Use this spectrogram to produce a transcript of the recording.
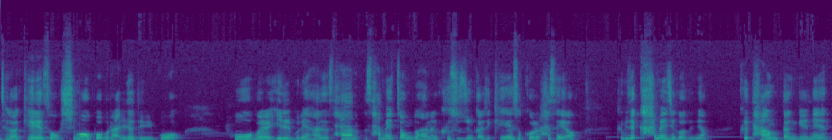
제가 계속 심호흡법을 알려드리고 호흡을 1분에 한 3, 3회 정도 하는 그 수준까지 계속 그걸 하세요. 그럼 이제 캄해지거든요. 그 다음 단계는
